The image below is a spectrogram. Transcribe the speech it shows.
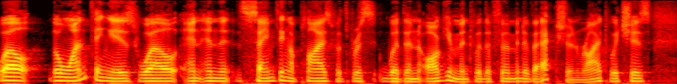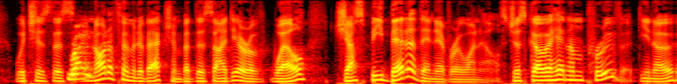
Well, the one thing is, well, and, and the same thing applies with with an argument with affirmative action, right? Which is which is this right. not affirmative action, but this idea of well, just be better than everyone else. Just go ahead and prove it. You know,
